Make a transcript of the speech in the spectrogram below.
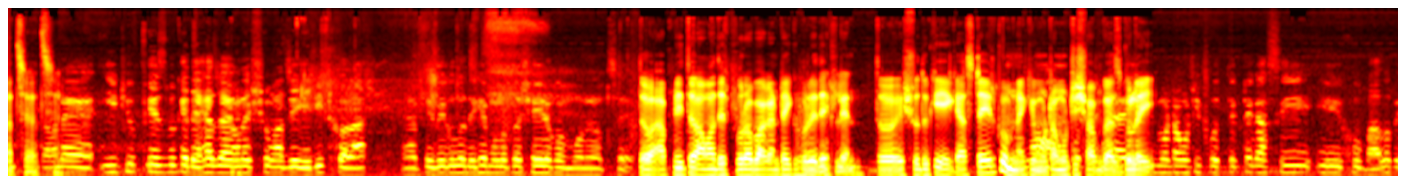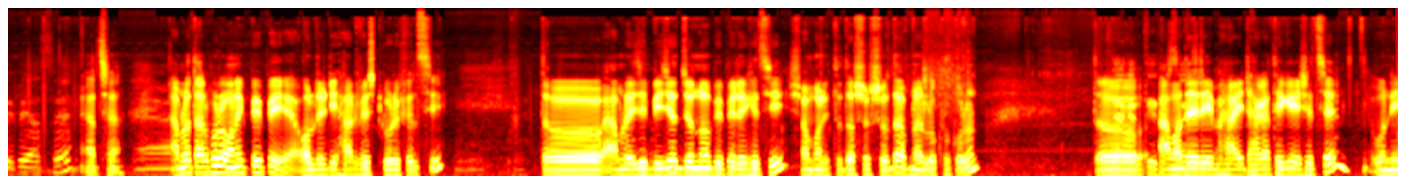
আচ্ছা আচ্ছা। মানে ইউটিউব ফেসবুকে দেখা যায় অনেক সময় যে এডিট করা। পেঁপেগুলো দেখে মূলত সেই রকম মনে হচ্ছে। তো আপনি তো আমাদের পুরো বাগানটাই ঘুরে দেখলেন। তো শুধু কি এই গাছটা এরকম নাকি মোটামুটি সব গাছগুলোই মোটামুটি প্রত্যেকটা গাছই খুব ভালো পেঁপে আছে। আচ্ছা আমরা তারপরে অনেক পেঁপে অলরেডি হারভেস্ট করে ফেলছি। তো আমরা এই যে বীজের জন্য পেঁপে রেখেছি সম্মানিত দর্শক শ্রোতা আপনারা লক্ষ্য করুন। তো আমাদের এই ভাই ঢাকা থেকে এসেছে উনি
